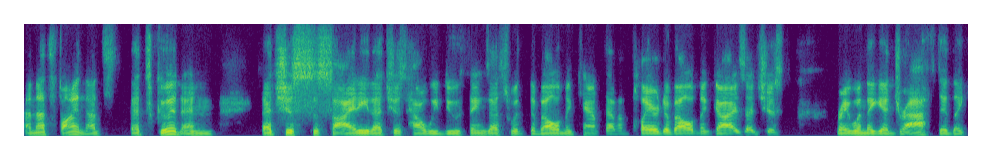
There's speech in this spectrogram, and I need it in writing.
and that's fine. That's that's good, and that's just society. That's just how we do things. That's with development camp, having player development guys. That's just right when they get drafted. Like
